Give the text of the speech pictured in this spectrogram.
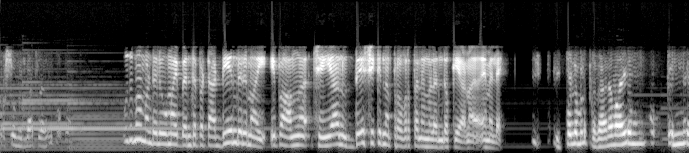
പ്രശ്നമില്ലാത്ത പുതുമ മണ്ഡലവുമായി ബന്ധപ്പെട്ട അടിയന്തരമായി ഇപ്പൊ അങ്ങ് ചെയ്യാൻ ഉദ്ദേശിക്കുന്ന പ്രവർത്തനങ്ങൾ എന്തൊക്കെയാണ് എം എൽ എ? ഇപ്പോൾ നമ്മൾ പ്രധാനമായും പിന്നെ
